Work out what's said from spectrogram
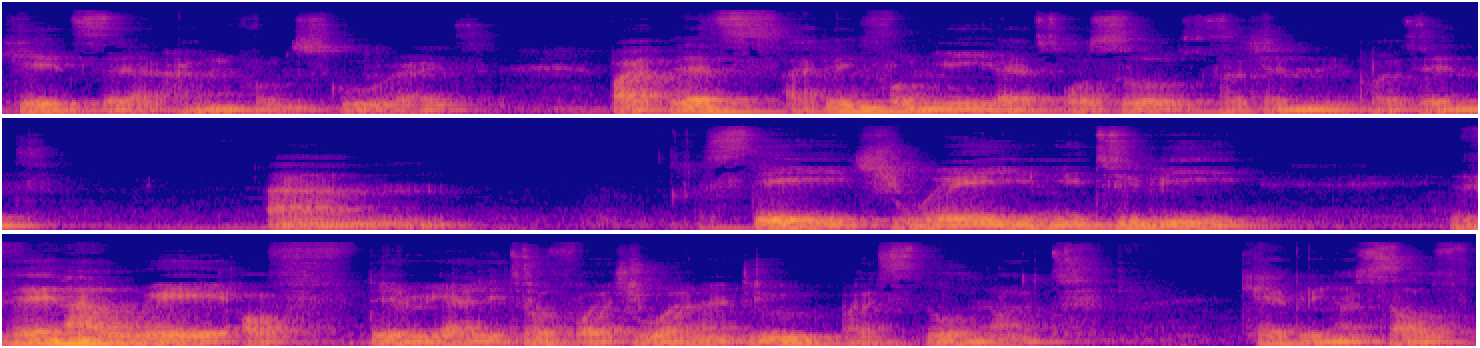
kids that are coming from school, right? But that's, I think for me, that's also such an important um, stage where you need to be then aware of the reality of what you want to do, but still not keeping yourself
